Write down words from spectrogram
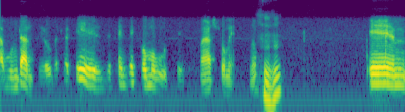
abundante, lo que pasa es que depende cómo guste, más o menos. ¿no? Eh,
